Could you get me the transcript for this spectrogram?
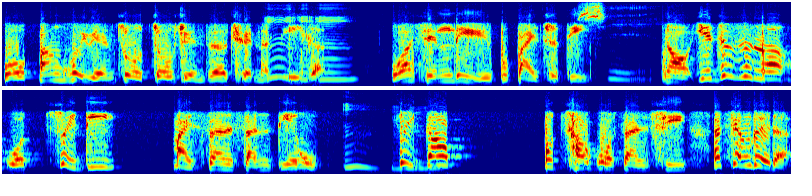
我帮会员做周选择权的第一个，嗯我要先立于不败之地。是。哦，也就是呢，我最低买三十三点五，嗯。最高不超过三十七，那相对的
